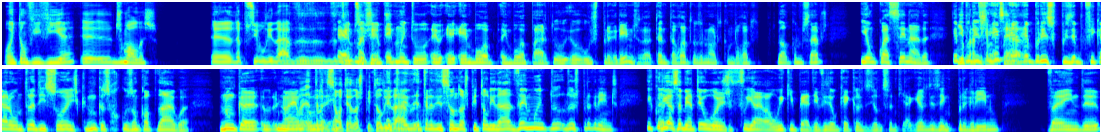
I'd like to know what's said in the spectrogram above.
ou então vivia eh, de esmolas. Eh, da possibilidade de, de É, tempos a é- tempos. É, muito, é- é- em, boa, em boa parte, o- os peregrinos, tanto da Rota do Norte como da Rota de Portugal, como sabes, iam quase sem nada. É por isso, é, sem é- nada. é por isso, por exemplo, que ficaram tradições que nunca se recusa um copo de água, nunca, não é? a tradição até da a, hospitalidade. tra- a tradição da hospitalidade vem muito do- dos peregrinos. E curiosamente, eu hoje fui à, à Wikipédia ver o que é que eles diziam de Santiago. Eles dizem que peregrino vem de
